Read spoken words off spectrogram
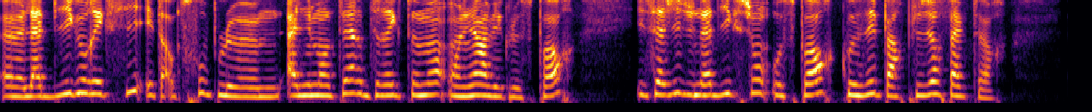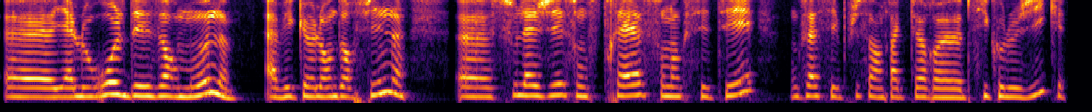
la bigorexie est un trouble alimentaire directement en lien avec le sport. Il s'agit d'une addiction au sport causée par plusieurs facteurs. Euh, il y a le rôle des hormones avec euh, l'endorphine, euh, soulager son stress, son anxiété. Donc ça, c'est plus un facteur psychologique.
